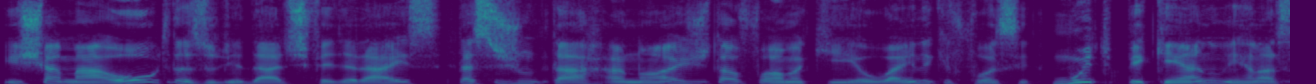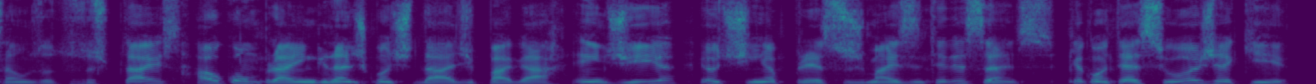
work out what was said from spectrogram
e chamar outras unidades federais para se juntar a nós de tal forma que eu, ainda que fosse muito pequeno em relação aos outros hospitais, ao comprar em grande quantidade e pagar em dia, eu tinha preços mais interessantes. O que acontece hoje é que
